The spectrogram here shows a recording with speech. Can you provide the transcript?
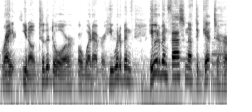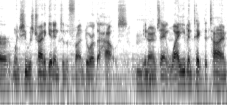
right, you know, to the door or whatever? He would have been he would have been fast enough to get to her when she was trying to get into the front door of the house. You know mm-hmm. what I'm saying? Why even take the time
